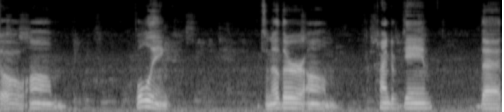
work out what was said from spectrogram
So, um, bullying. It's another um, kind of game that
